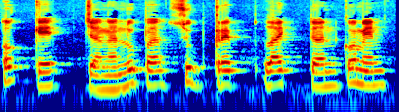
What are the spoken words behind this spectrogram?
Oke, jangan lupa subscribe, like, dan komen.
